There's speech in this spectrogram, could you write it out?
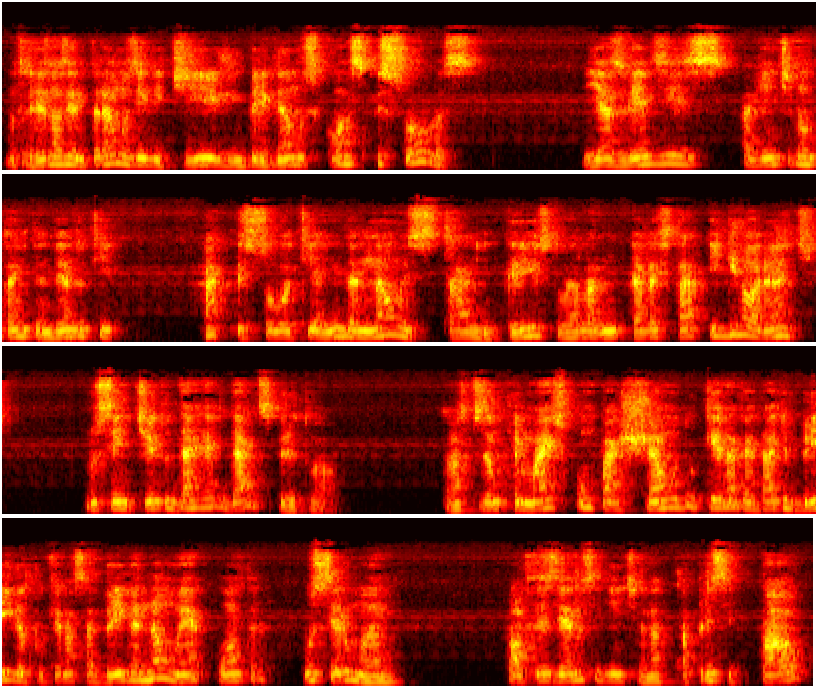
Muitas vezes nós entramos em litígio, brigamos com as pessoas. E às vezes a gente não está entendendo que a pessoa que ainda não está em Cristo, ela, ela está ignorante no sentido da realidade espiritual. Então nós precisamos ter mais compaixão do que, na verdade, briga, porque nossa briga não é contra o ser humano. Paulo está dizendo o seguinte: a principal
